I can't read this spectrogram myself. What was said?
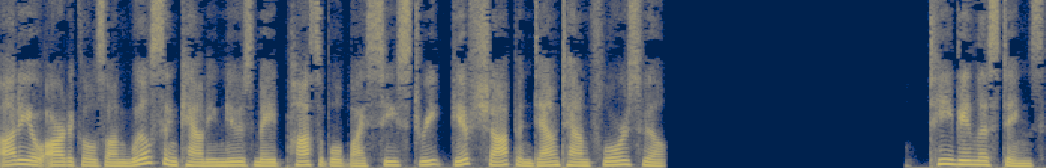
Audio articles on Wilson County News made possible by C Street Gift Shop in downtown Floresville. TV listings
